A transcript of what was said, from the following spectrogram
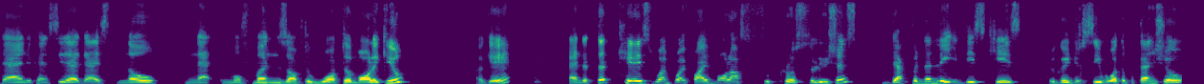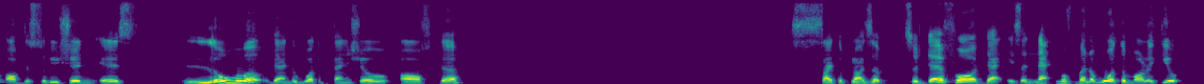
then you can see that there is no net movements of the water molecule. Okay. And the third case, 1.5 molar sucrose solutions, definitely in this case, we're going to see water potential of the solution is lower than the water potential of the cytoplasm. So therefore, that is a net movement of water molecule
